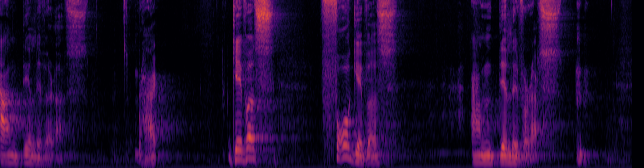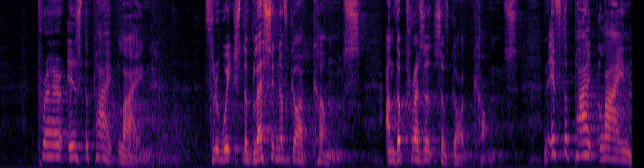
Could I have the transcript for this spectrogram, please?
and deliver us. Right? Give us, forgive us, and deliver us. Prayer is the pipeline through which the blessing of God comes and the presence of God comes. And if the pipeline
